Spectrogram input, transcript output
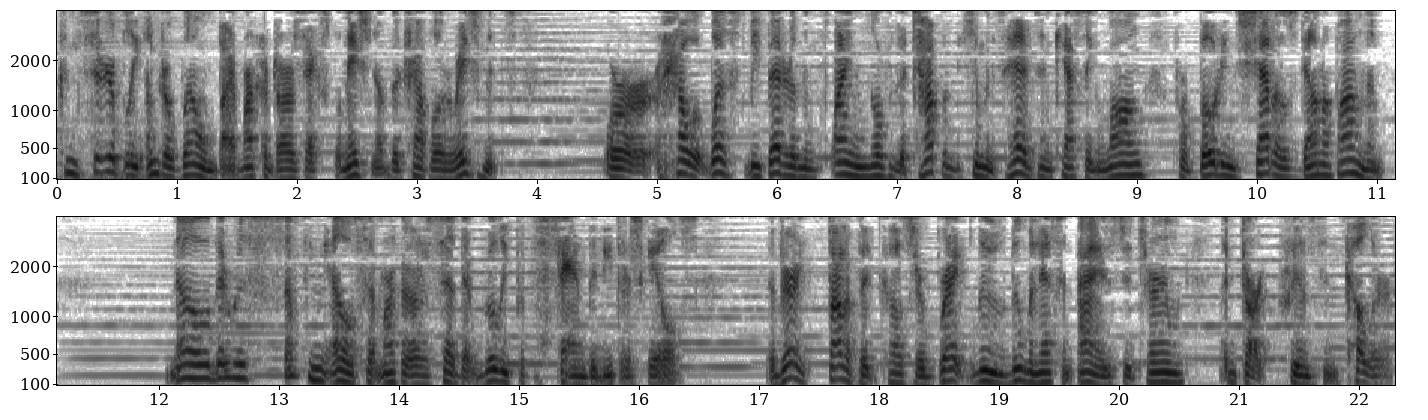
considerably underwhelmed by Markodar's explanation of their travel arrangements, or how it was to be better than flying over the top of the humans' heads and casting long, foreboding shadows down upon them. No, there was something else that Markodar said that really put the sand beneath her scales. The very thought of it caused her bright blue luminescent eyes to turn a dark crimson color.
